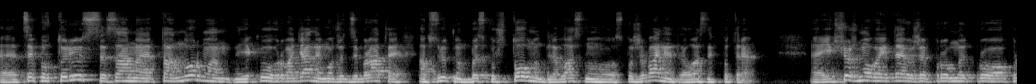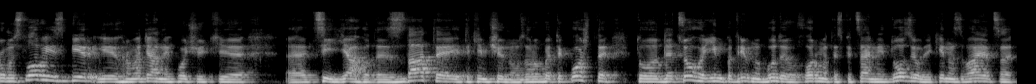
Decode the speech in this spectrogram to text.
Е, Це повторюсь, це саме та норма, яку громадяни можуть зібрати абсолютно безкоштовно для власного споживання, для власних потреб. Е, Якщо ж мова йде вже про про промисловий збір, і громадяни хочуть ці ягоди здати і таким чином заробити кошти, то для цього їм потрібно буде оформити спеціальний дозвіл, який називається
